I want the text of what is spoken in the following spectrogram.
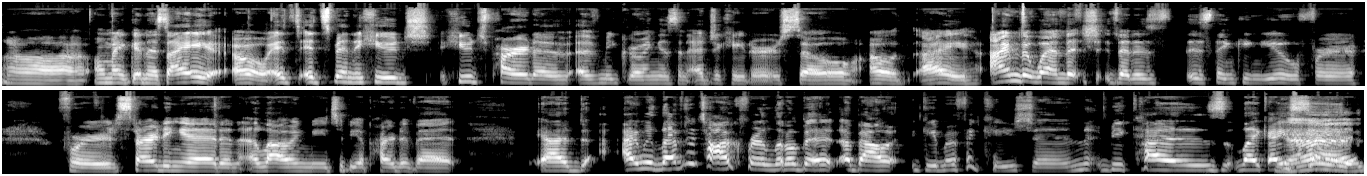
Uh, oh my goodness. I, oh, it's, it's been a huge, huge part of, of me growing as an educator. So, oh, I, I'm the one that, sh- that is, is thanking you for, for starting it and allowing me to be a part of it. And I would love to talk for a little bit about gamification because, like I yes. said,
